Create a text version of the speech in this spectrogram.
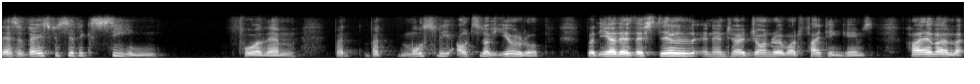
There's a very specific scene for them, but but mostly outside of Europe. But yeah, there's, there's still an entire genre about fighting games. However,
